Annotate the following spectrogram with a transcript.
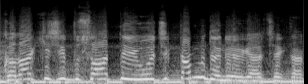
Bu kadar kişi bu saatte yuvacıktan mı dönüyor gerçekten?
